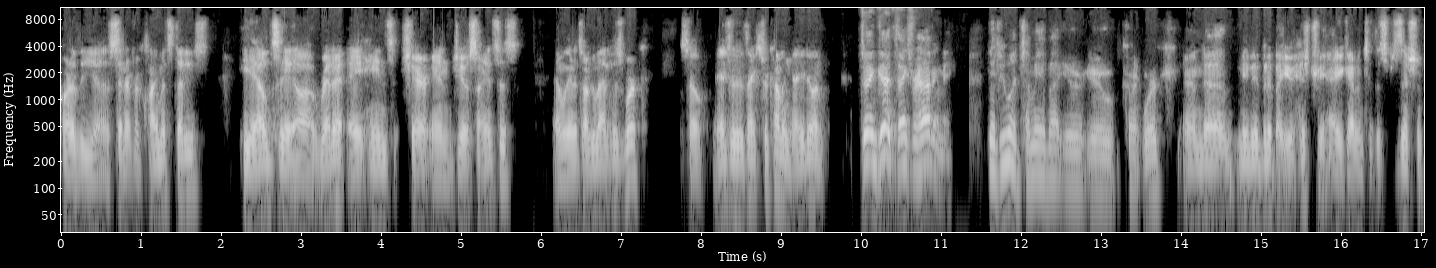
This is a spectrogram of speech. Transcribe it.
part of the uh, Center for Climate Studies. He holds a uh, Reta A. Haynes Chair in Geosciences, and we're going to talk about his work. So, Andrew, thanks for coming. How you doing? Doing good. Thanks for having me. If you would tell me about your your current work and uh, maybe a bit about your history, how you got into this position.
